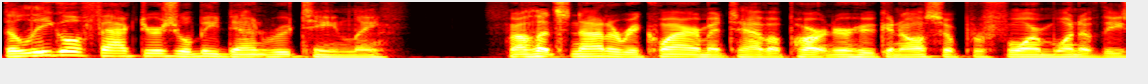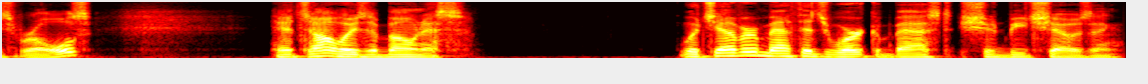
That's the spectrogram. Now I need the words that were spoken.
the legal factors will be done routinely. While it's not a requirement to have a partner who can also perform one of these roles, it's always a bonus. Whichever methods work best should be chosen,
